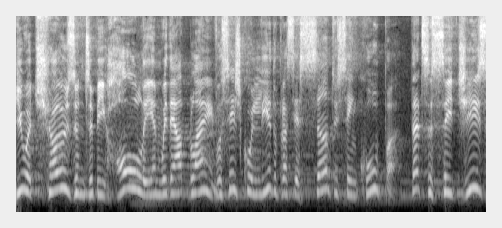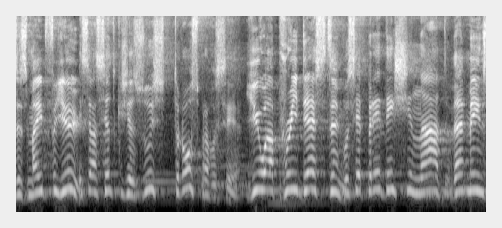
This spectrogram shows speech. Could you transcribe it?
You were chosen to be holy and without blame. Você é escolhido para ser santo e sem culpa. That's a seat Jesus made for you. Esse é o assento que Jesus trouxe para você. You are predestined. Você é predestinado. That means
